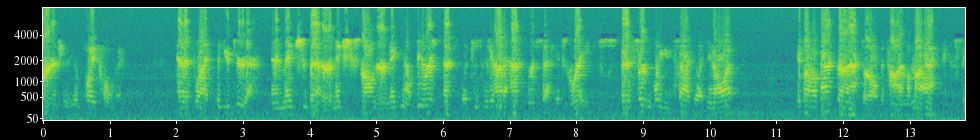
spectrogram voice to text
furniture. You're placeholding. And it's like, but you do that, and it makes you better. It makes you stronger. It makes you know, be respectful. It teaches you how to act for a set. It's great. But at a certain point, you decide, you're like, you know what? If I'm a background actor all the time, I'm not acting. So,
